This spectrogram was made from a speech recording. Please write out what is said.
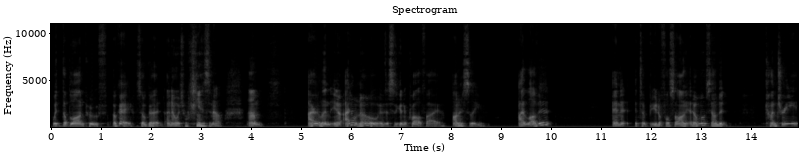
with the blonde poof. Okay, so good. I know which one he is now. Um, Ireland, you know, I don't know if this is going to qualify. Honestly, I love it, and it, it's a beautiful song. It almost sounded country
